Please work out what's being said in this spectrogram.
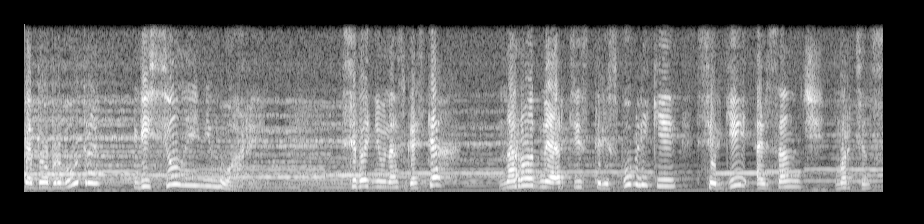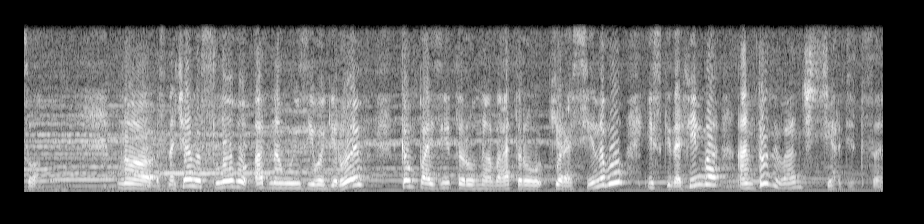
Рубрика «Доброго утра» – веселые мемуары. Сегодня у нас в гостях народный артист республики Сергей Александрович Мартинсон. Но сначала слово одному из его героев, композитору-новатору Керосинову из кинофильма «Антон Иванович сердится».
